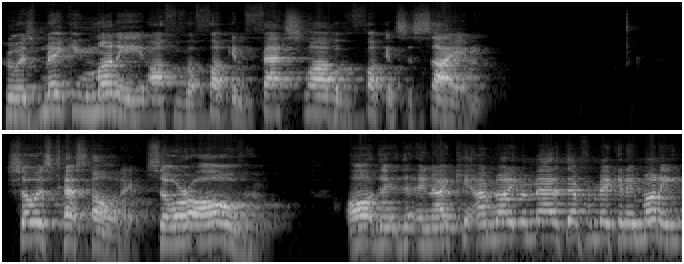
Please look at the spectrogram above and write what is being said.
who is making money off of a fucking fat slob of a fucking society. So is Tess Holliday. So are all of them. All they, and I can't. I'm not even mad at them for making any money.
